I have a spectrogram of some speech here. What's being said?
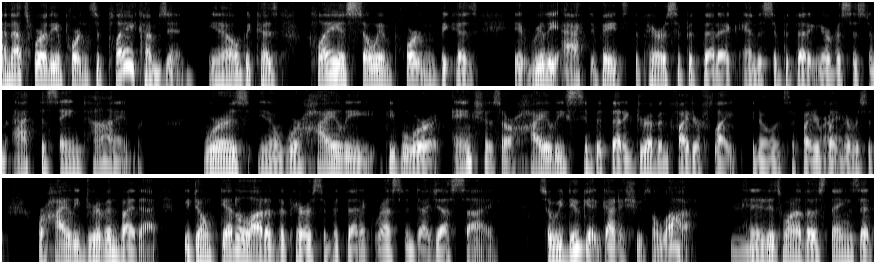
and that's where the importance of play comes in you know because play is so important because it really activates the parasympathetic and the sympathetic nervous system at the same time Whereas, you know, we're highly, people who are anxious are highly sympathetic driven, fight or flight. You know, it's the fight or flight nervous system. We're highly driven by that. We don't get a lot of the parasympathetic rest and digest side. So we do get gut issues a lot. And it Mhm. is one of those things that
